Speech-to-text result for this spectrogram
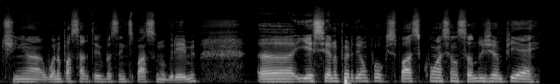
tinha o ano passado teve bastante espaço no Grêmio uh, e esse ano perdeu um pouco de espaço com a ascensão do Jean Pierre.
